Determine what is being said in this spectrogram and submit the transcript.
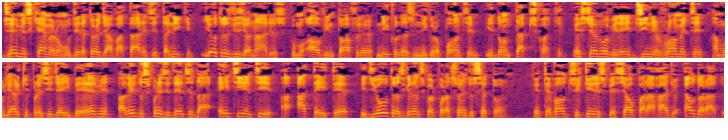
James Cameron, o diretor de Avatar Titanic, e outros visionários como Alvin Toffler, Nicholas Nigroponte e Don Tapscott. Este ano ouvirei Ginny Romet, a mulher que preside a IBM, além dos presidentes da AT&T, a AT&T e de outras grandes corporações do setor. Etevaldo Siqueira, especial para a Rádio Eldorado.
